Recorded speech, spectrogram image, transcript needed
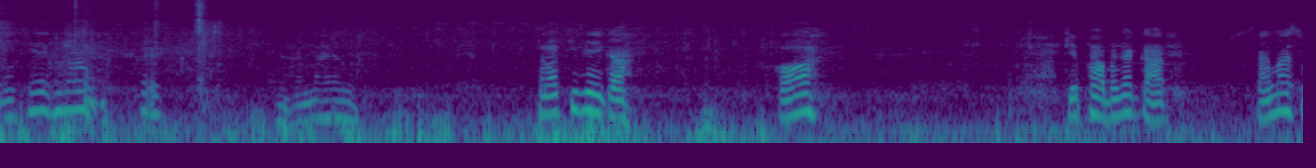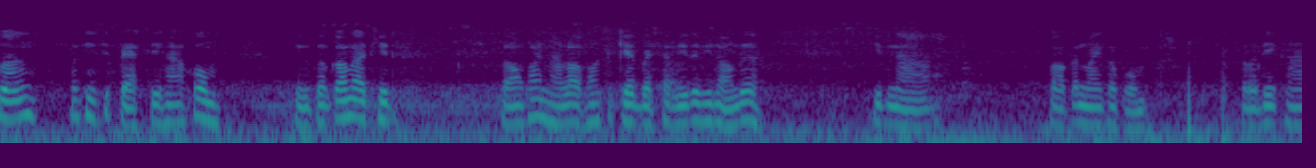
โอเคพี่น้องหันมาทางนี้สำหรับคลิปนี้ก็ขอเก็บภาพบรรยากาศการมาสวนวันที่ 18 สิงหาคม ถึงตอนก้อนอาทิตย์2567ใบสักนี้เด้อพี่น้องเด้อคลิปหน้าต่อกันไหมครับผม สวัสดีครั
